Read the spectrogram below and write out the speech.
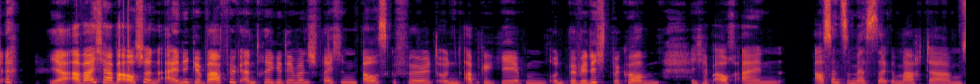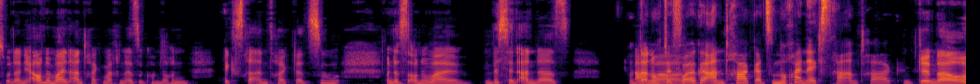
ja, aber ich habe auch schon einige BAföG-Anträge dementsprechend ausgefüllt und abgegeben und bewilligt bekommen. Ich habe auch ein Auslandssemester gemacht, da muss man dann ja auch nochmal einen Antrag machen, also kommt noch ein extra Antrag dazu und das ist auch nochmal ein bisschen anders. Und dann Aber noch der Folgeantrag, also noch ein extra Antrag. Genau.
